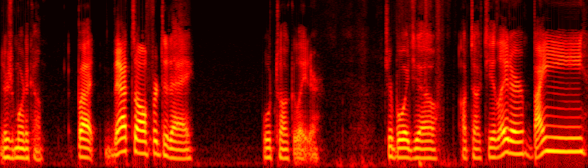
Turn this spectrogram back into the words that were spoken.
There's more to come. But that's all for today. We'll talk later. It's your boy Joe. I'll talk to you later. Bye.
